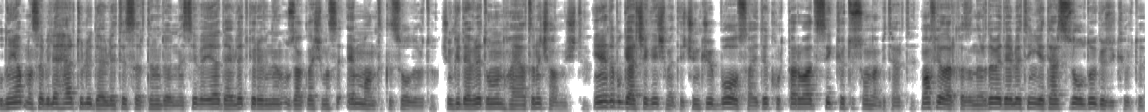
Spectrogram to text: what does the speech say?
Bunu yapmasa bile her türlü devlete sırtını dönmesi veya devlet görevinden uzaklaşması en mantıklısı olurdu. Çünkü devlet onun hayatını çalmıştı. Yine de bu gerçekleşmedi çünkü bu olsaydı Kurtlar Vadisi kötü sona biterdi. Mafyalar kazanırdı ve devletin yetersiz olduğu gözükürdü.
